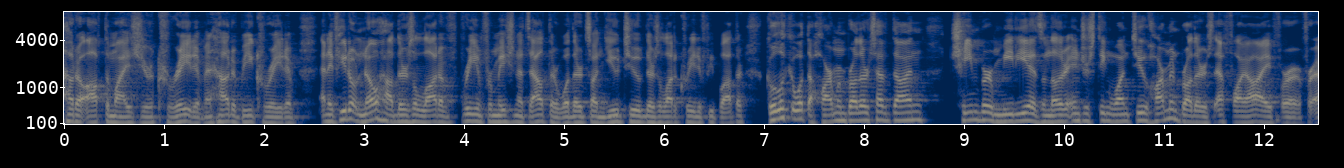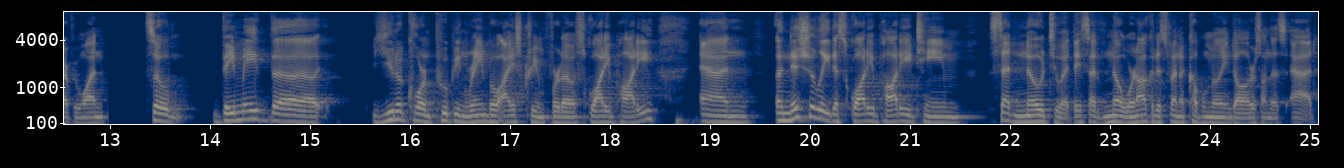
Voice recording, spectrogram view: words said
how to optimize your creative and how to be creative. And if you don't know how, there's a lot of free information that's out there, whether it's on YouTube, there's a lot of creative people out there. Go look at what the Harmon brothers have done. Chamber Media is another interesting one too. Harmon brothers, FYI for, for everyone. So they made the unicorn pooping rainbow ice cream for the Squatty Potty. And initially, the Squatty Potty team said no to it. They said, no, we're not going to spend a couple million dollars on this ad.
